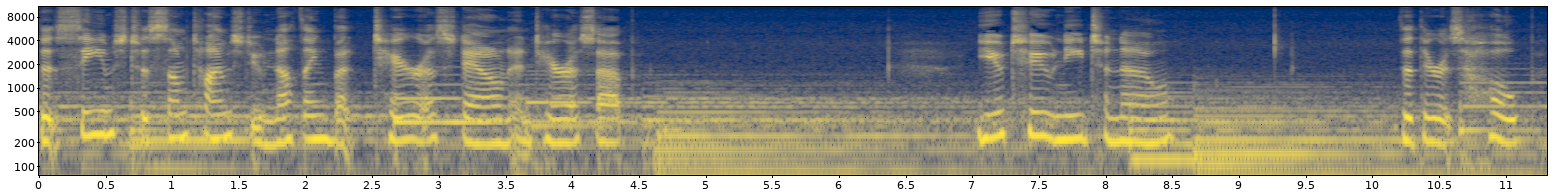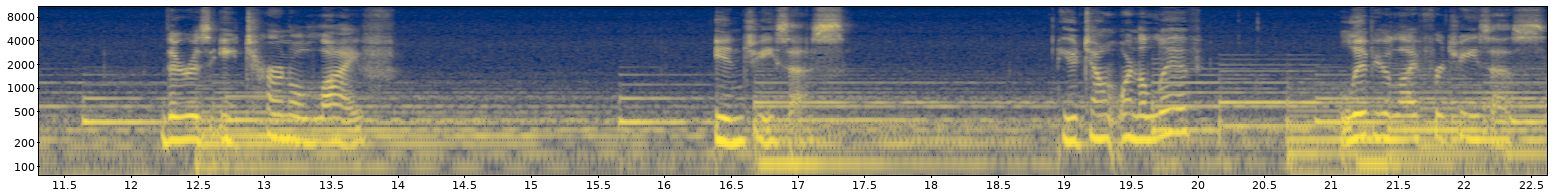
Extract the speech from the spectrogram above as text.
that seems to sometimes do nothing but tear us down and tear us up. You too need to know that there is hope, there is eternal life in Jesus. You don't want to live? Live your life for Jesus.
